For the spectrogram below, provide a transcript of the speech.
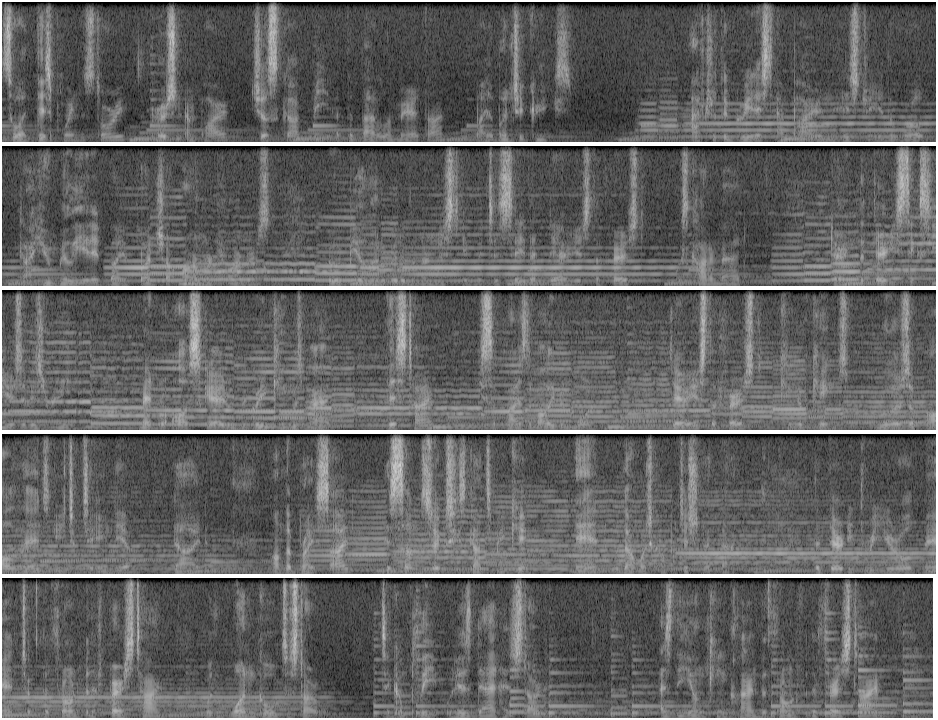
So at this point in the story, the Persian Empire just got beat at the Battle of Marathon by a bunch of Greeks. After the greatest empire in the history of the world got humiliated by a bunch of armored farmers, it would be a little bit of an understatement to say that Darius I was kinda mad. During the 36 years of his reign, men were all scared when the great king was mad. This time, he surprised them all even more. Darius I, king of kings, rulers of all lands Egypt to India, died. On the bright side, his son Xerxes got to be king, and without much competition at that. The 33 year old man took the throne for the first time, with one goal to start with to complete what his dad had started. As the young king climbed the throne for the first time,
